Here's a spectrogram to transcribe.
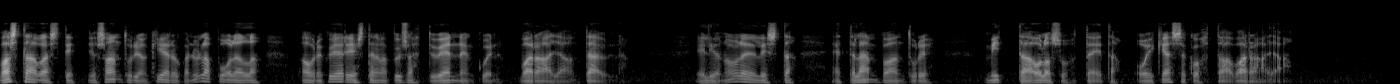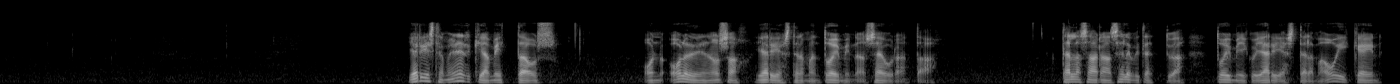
Vastaavasti, jos anturi on kierukan yläpuolella, aurinkojärjestelmä pysähtyy ennen kuin varaaja on täynnä. Eli on oleellista, että lämpöanturi mittaa olosuhteita oikeassa kohtaa varaajaa. Järjestelmän energiamittaus on oleellinen osa järjestelmän toiminnan seurantaa. Tällä saadaan selvitettyä, toimiiko järjestelmä oikein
